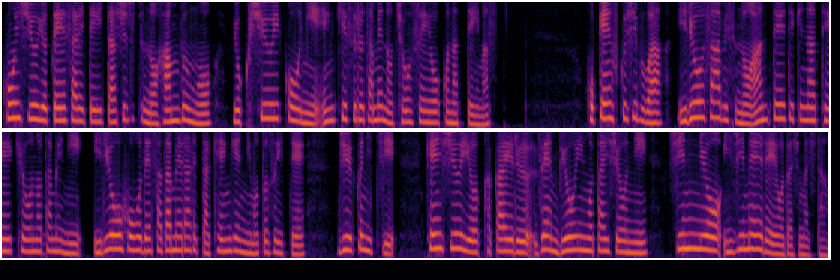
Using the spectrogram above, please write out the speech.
今週予定されていた手術の半分を翌週以降に延期するための調整を行っています。保健福祉部は医療サービスの安定的な提供のために医療法で定められた権限に基づいて19日研修医を抱える全病院を対象に診療維持命令を出しました。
